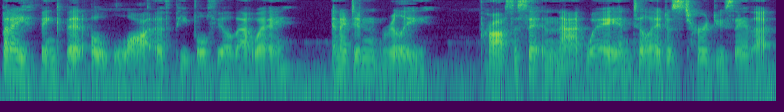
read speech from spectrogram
But I think that a lot of people feel that way. And I didn't really process it in that way until I just heard you say that.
